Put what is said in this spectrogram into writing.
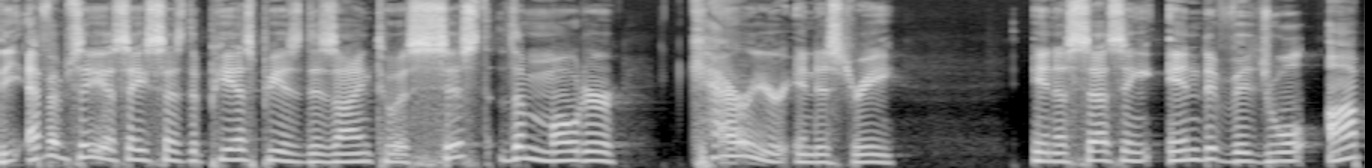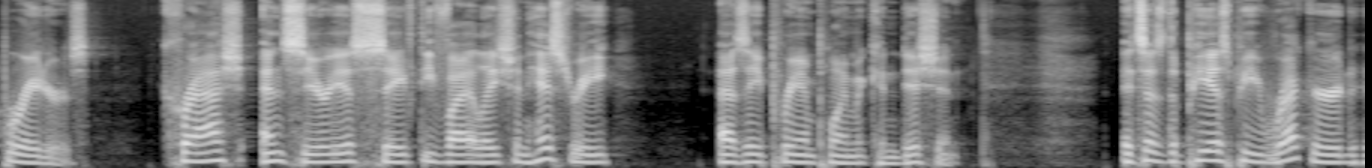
The FMCSA says the PSP is designed to assist the motor carrier industry in assessing individual operators' crash and serious safety violation history as a pre employment condition. It says the PSP record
